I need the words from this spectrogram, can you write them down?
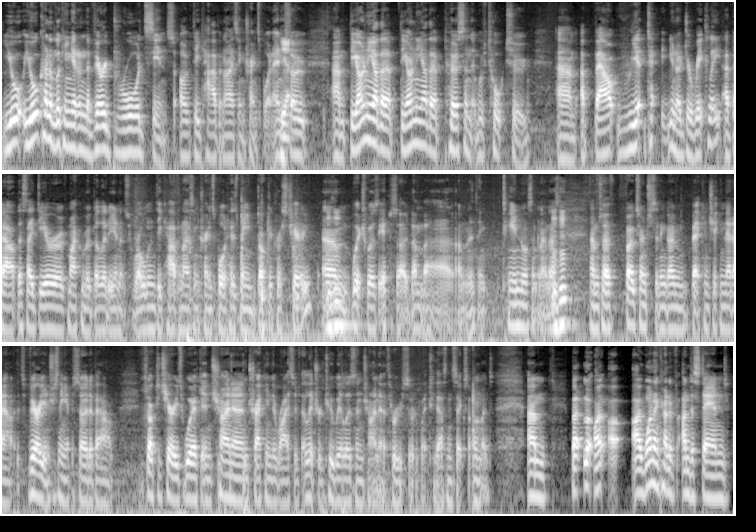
you're you're kind of looking at it in the very broad sense of decarbonising transport, and yeah. so um, the only other the only other person that we've talked to um, about re- you know directly about this idea of micromobility and its role in decarbonising transport has been Dr. Chris Cherry, um, mm-hmm. which was episode number I don't think ten or something like that. Mm-hmm. Um, so if folks are interested in going back and checking that out, it's a very interesting episode about Dr. Cherry's work in China and tracking the rise of electric two wheelers in China through sort of like 2006 onwards. Um, but look, I, I, I want to kind of understand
